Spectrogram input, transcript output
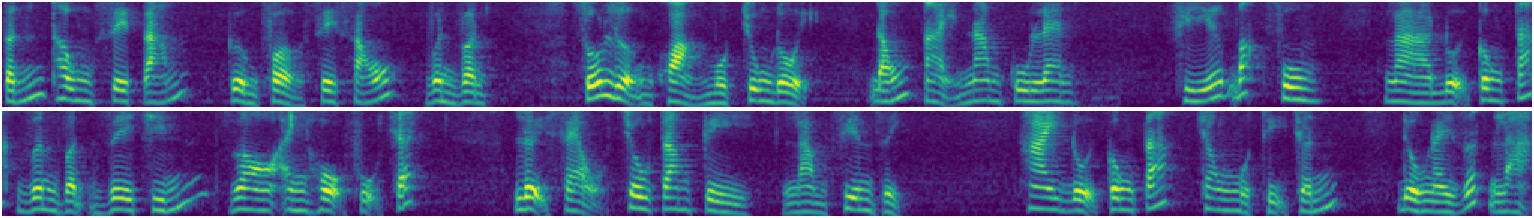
Tấn Thông C8, Cường Phở C6, vân vân. Số lượng khoảng một trung đội đóng tại Nam Cu Len. Phía Bắc Phum là đội công tác dân vận D9 do anh Hộ phụ trách, Lợi Sẹo, Châu Tam Kỳ làm phiên dịch. Hai đội công tác trong một thị trấn, điều này rất lạ,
